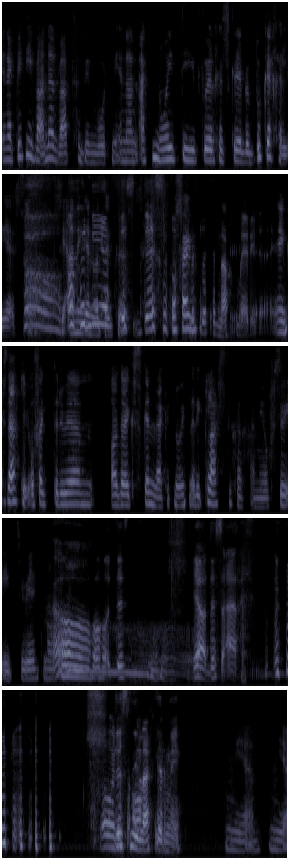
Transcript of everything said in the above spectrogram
en ek weet nie wanneer wat gedoen word nie en dan ek nooit die voorgeskrewe boeke gelees Oh, die ander een wat nee, ek- dis dis 'n verskriklike nagmerrie. exactly of ek droom of ek skind ek het nooit na die klas toe gegaan nie of so iets jy weet maar Oh, dis ja, dis erg. Oh, dis nie aardig. lekker nie. Nee, nee.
